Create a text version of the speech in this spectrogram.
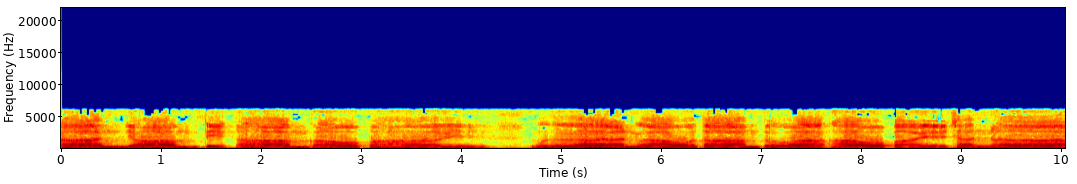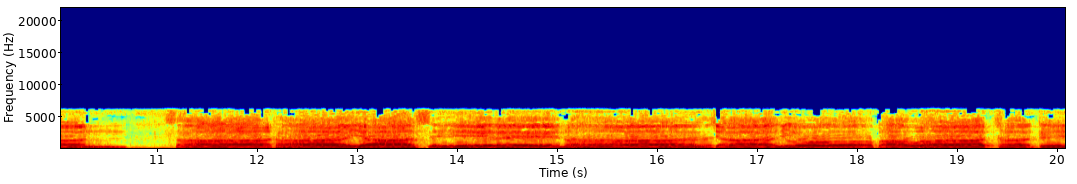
นั้นย่อมติดตามเข้าไป เมือามตัวเข้าไปฉันนั้นสัทธายาสิเลนะจะโยปวัตติ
